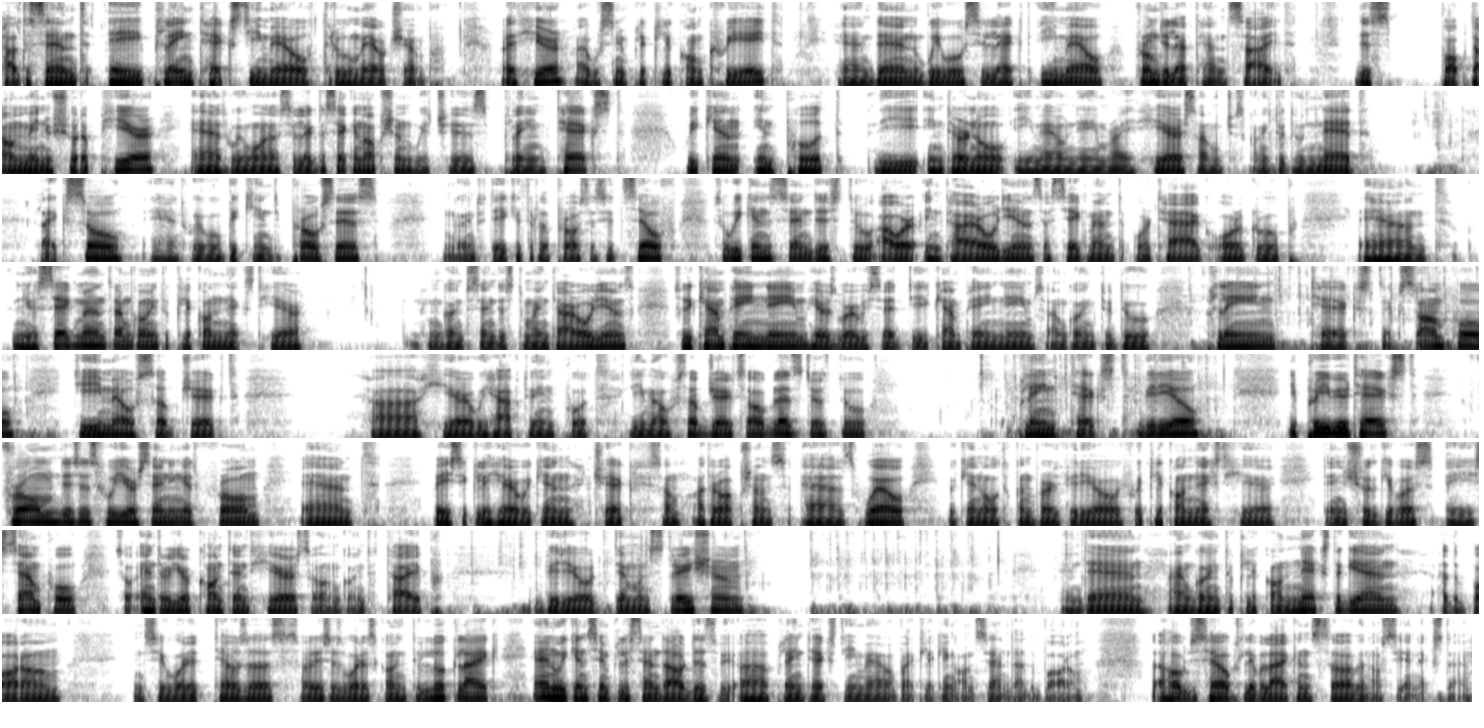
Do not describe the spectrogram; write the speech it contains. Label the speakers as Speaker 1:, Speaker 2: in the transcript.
Speaker 1: how to send a plain text email through MailChimp. Right here, I will simply click on create and then we will select email from the left hand side. This pop down menu should appear and we want to select the second option which is plain text. We can input the internal email name right here so I'm just going to do Ned like so and we will begin the process I'm going to take you through the process itself so we can send this to our entire audience, a segment or tag or group and new segment. I'm going to click on next here. I'm going to send this to my entire audience. So the campaign name, here's where we set the campaign name. So I'm going to do plain text example, the email subject. Uh, here we have to input the email subject. So let's just do plain text video. The preview text from this is who you're sending it from and basically here we can check some other options as well. We can auto convert video. If we click on next here then it should give us a sample. So enter your content here. So i'm going to type video demonstration. And then i'm going to click on next again at the bottom and see what it tells us. So this is what it's going to look like. And we can simply send out this uh, plain text email by clicking on send at the bottom. I hope this helps. Leave a like and sub and I'll see you next time.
